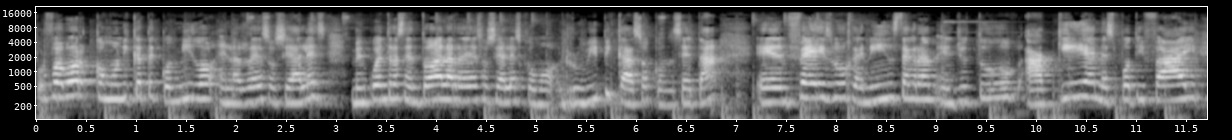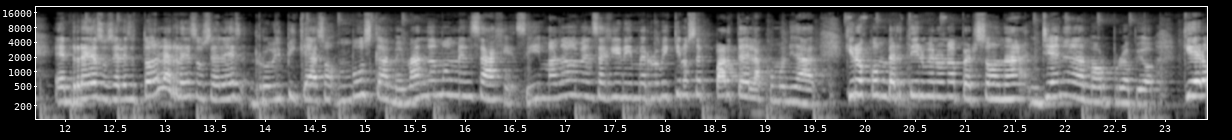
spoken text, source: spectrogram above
por favor comunícate conmigo en las redes sociales. Me encuentras en todas las redes sociales como Rubí Picasso con Z, en Facebook, en Instagram, en YouTube, aquí en Spotify, en redes sociales, en todas las redes sociales, Rubí Picasso, búscame, manda mándame un mensaje, ¿sí? Mándame un mensaje y dime, Rubí, quiero ser parte de la comunidad, quiero convertirme en una persona llena de amor propio, quiero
